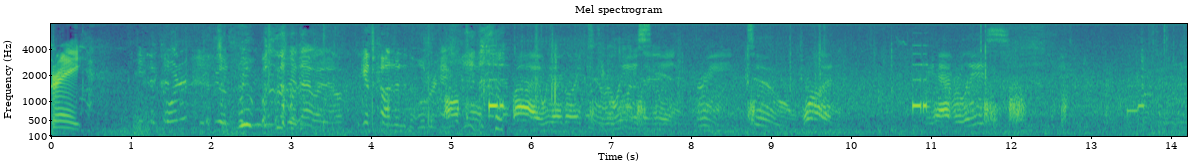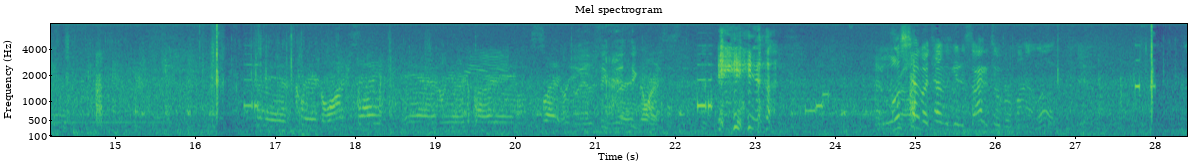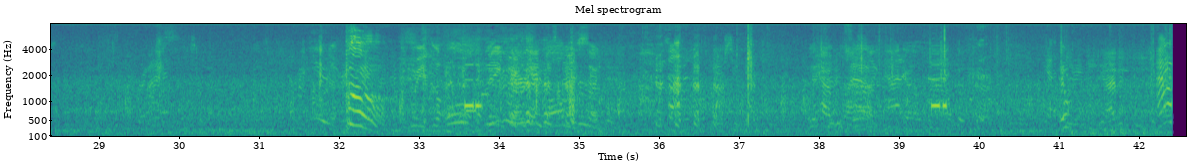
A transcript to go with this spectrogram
Great. In the corner, it goes boom. that way now. It gets caught under the overhang. All hands stand by. We are going to release in three, two, one. We have release. It is cleared the launch site, and we are departing slightly Oh, yeah, the thing- to that the thing north. yeah. Most of time, by the time we get inside, it's over a mile up. Boom! Wait, the whole thing carries almost single. They have that. Yeah,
